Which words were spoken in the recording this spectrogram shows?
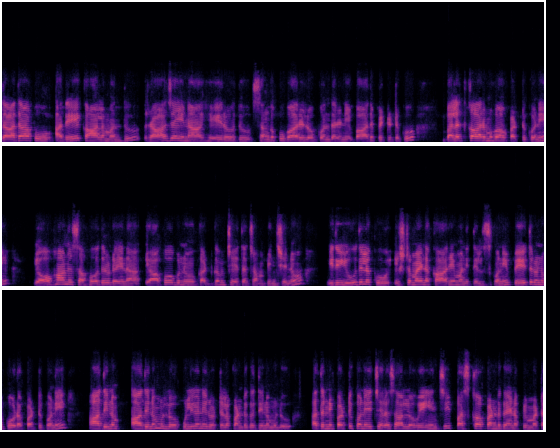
దాదాపు అదే కాలమందు రాజైన హేరోదు సంగపు వారిలో కొందరిని బాధ పెట్టుటకు బలత్కారముగా పట్టుకొని యోహాను సహోదరుడైన యాకోబును ఖడ్గం చేత చంపించెను. ఇది యూదులకు ఇష్టమైన కార్యమని తెలుసుకుని తెలుసుకొని పేతురును కూడా పట్టుకొని ఆ దినం ఆ దినములో పులియని రొట్టెల పండుగ దినములు అతన్ని పట్టుకొని చెరసాల్లో వేయించి పస్కా పండుగ అయిన పిమ్మట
